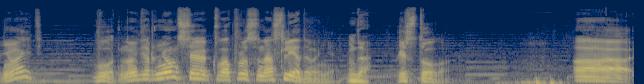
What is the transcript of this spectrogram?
Понимаете? Вот. Но вернемся к вопросу наследования Да. престола. А,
